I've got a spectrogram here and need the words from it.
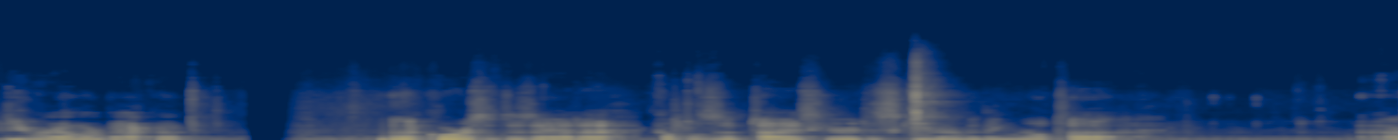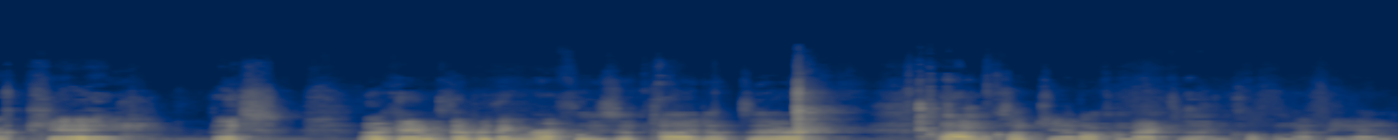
derailleur back up. And of course I just add a couple zip ties here just to keep everything real taut. Okay nice. Okay with everything roughly zip tied up there I haven't clipped yet I'll come back to that and clip them at the end.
